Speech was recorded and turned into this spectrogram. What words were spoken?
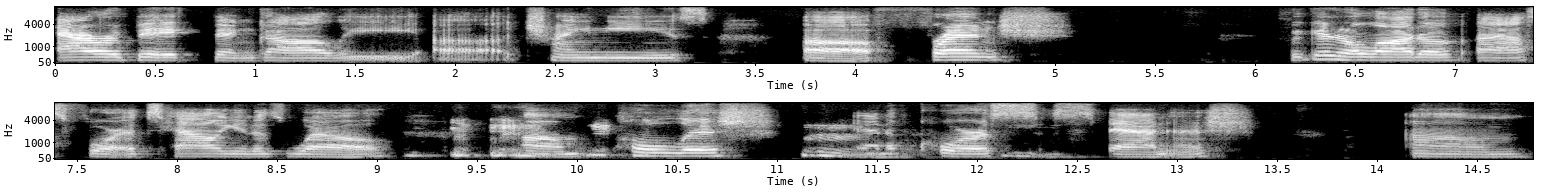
Arabic, Bengali, uh, Chinese, uh, French. We're getting a lot of asks for Italian as well, um, Polish, and of course, Spanish. Um,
